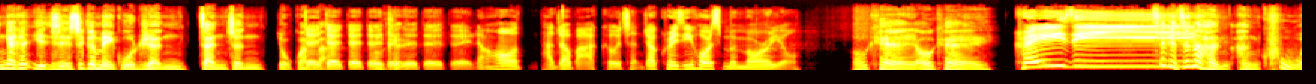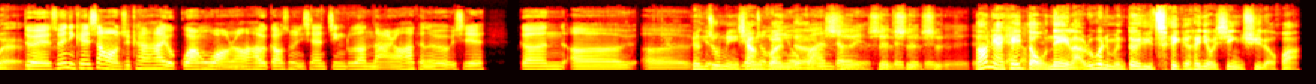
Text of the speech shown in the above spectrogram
应该跟也也是跟美国人战争有关吧？对对对对对对对.然后他就要把它刻成叫 Crazy Horse Memorial。OK OK。Crazy，这个真的很很酷哎。对，所以你可以上网去看，它有官网，然后它会告诉你现在进度到哪，然后它可能会有一些跟呃呃原住民相关的，关的是是是是。然后你还可以抖内啦，如果你们对于这个很有兴趣的话。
